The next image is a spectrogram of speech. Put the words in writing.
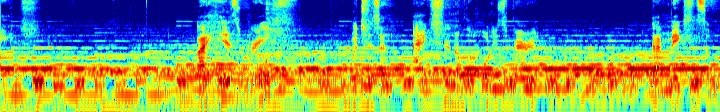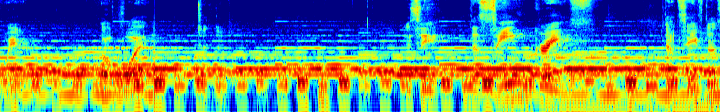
age. By His grace, which is an action of the Holy Spirit that makes us aware You see, the same grace that saved us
